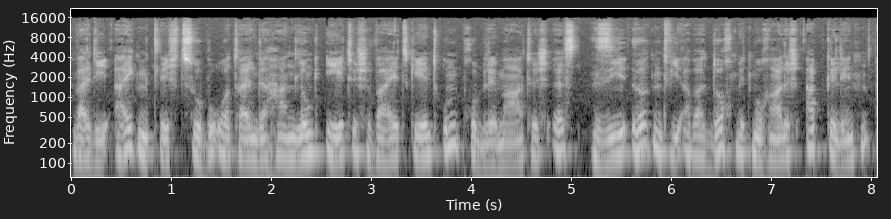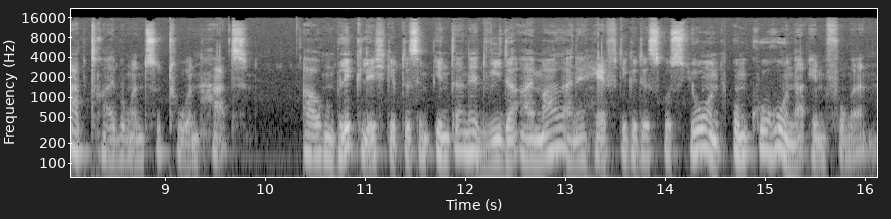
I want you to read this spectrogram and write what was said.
weil die eigentlich zu beurteilende Handlung ethisch weitgehend unproblematisch ist, sie irgendwie aber doch mit moralisch abgelehnten Abtreibungen zu tun hat. Augenblicklich gibt es im Internet wieder einmal eine heftige Diskussion um Corona-Impfungen.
